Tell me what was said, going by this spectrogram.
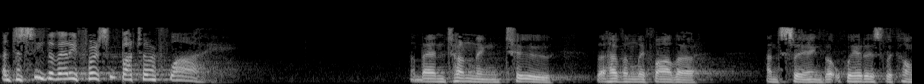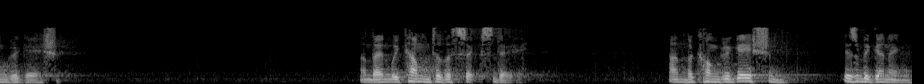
And to see the very first butterfly. And then turning to the Heavenly Father and saying, But where is the congregation? And then we come to the sixth day and the congregation is beginning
